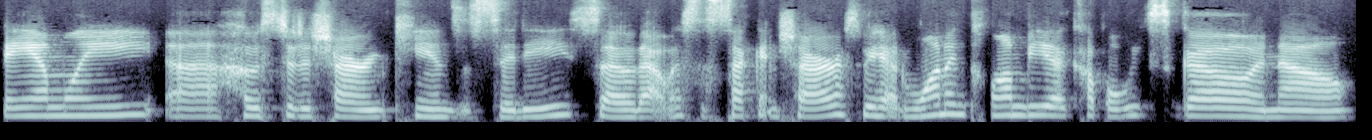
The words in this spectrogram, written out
family uh, hosted a shower in Kansas City. So that was the second shower. So we had one in Columbia a couple weeks ago, and now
